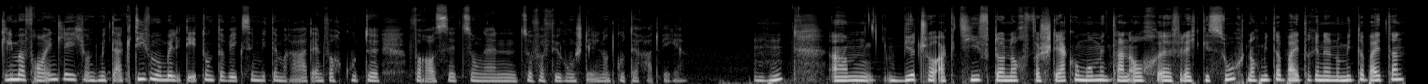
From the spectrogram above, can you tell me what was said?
klimafreundlich und mit der aktiven Mobilität unterwegs sind, mit dem Rad einfach gute Voraussetzungen zur Verfügung stellen und gute Radwege. Mhm. Ähm, wird schon aktiv da noch Verstärkung momentan auch äh, vielleicht gesucht, noch Mitarbeiterinnen und Mitarbeitern?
